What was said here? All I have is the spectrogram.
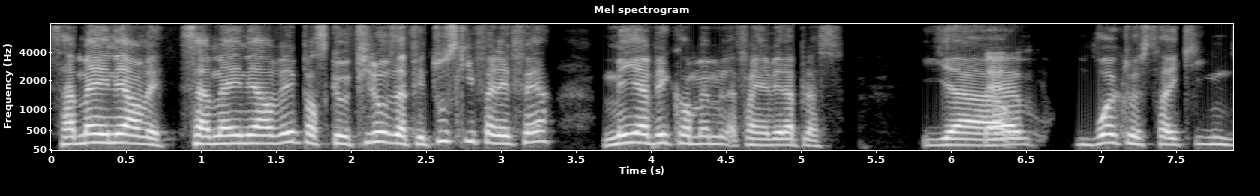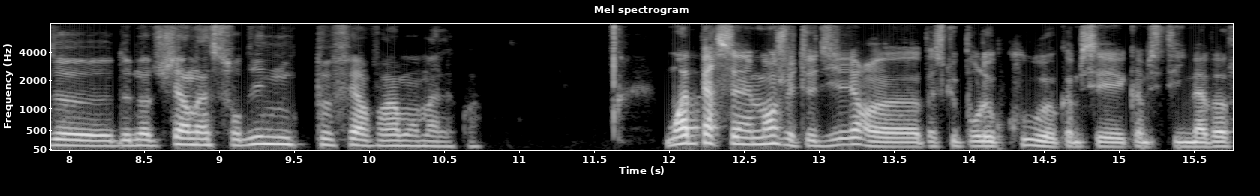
ça m'a énervé. Ça m'a énervé parce que Phil Oz a fait tout ce qu'il fallait faire, mais il y avait quand même, la- enfin il y avait la place. Il y a, Euh, on voit que le striking de, de notre cher Nassourdine peut faire vraiment mal. Quoi. Moi, personnellement, je vais te dire, euh, parce que pour le coup, euh, comme c'est comme c'était Imavov,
